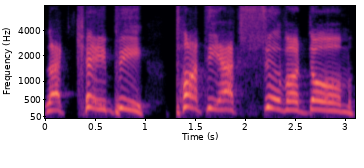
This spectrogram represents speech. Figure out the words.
like KB. Pontiac Silverdome.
